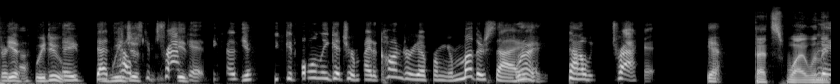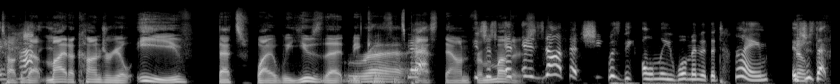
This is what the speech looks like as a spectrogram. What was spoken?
Yeah, we do. They, that's We how just- we can track it- it, because yeah. you can only get your mitochondria from your mother's side. Right. That's how we track it. Yeah. That's why when they, They talk have about mitochondrial Eve, that's why we use that because it's Yeah. passed down It's from just, and, mothers. and it's not that she was the only woman at the time. It's No. just that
